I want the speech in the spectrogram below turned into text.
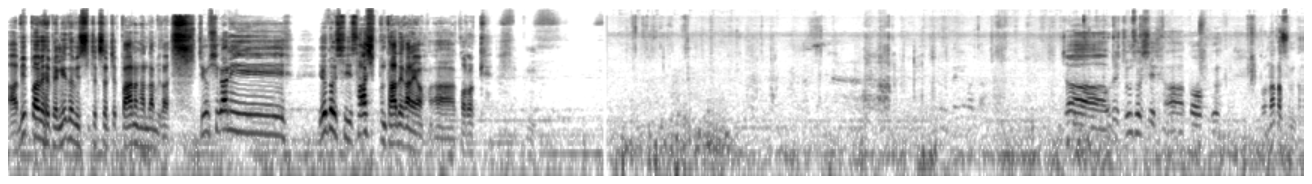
아, 밑밥에 뱅에돔이 슬쩍슬쩍 반응한답니다. 지금 시간이 8시 40분 다 돼가네요. 아, 그렇게. 자, 우리 준석 씨, 아, 또, 그, 또 나갔습니다.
